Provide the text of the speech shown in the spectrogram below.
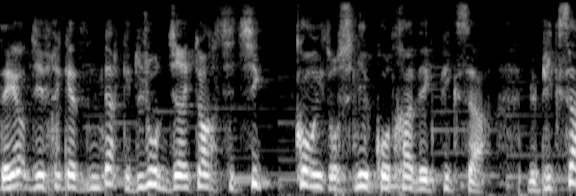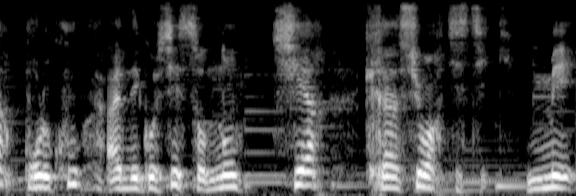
D'ailleurs, Jeffrey Katzenberg est toujours directeur artistique quand ils ont signé le contrat avec Pixar. Mais Pixar, pour le coup, a négocié son entière création artistique. Mais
